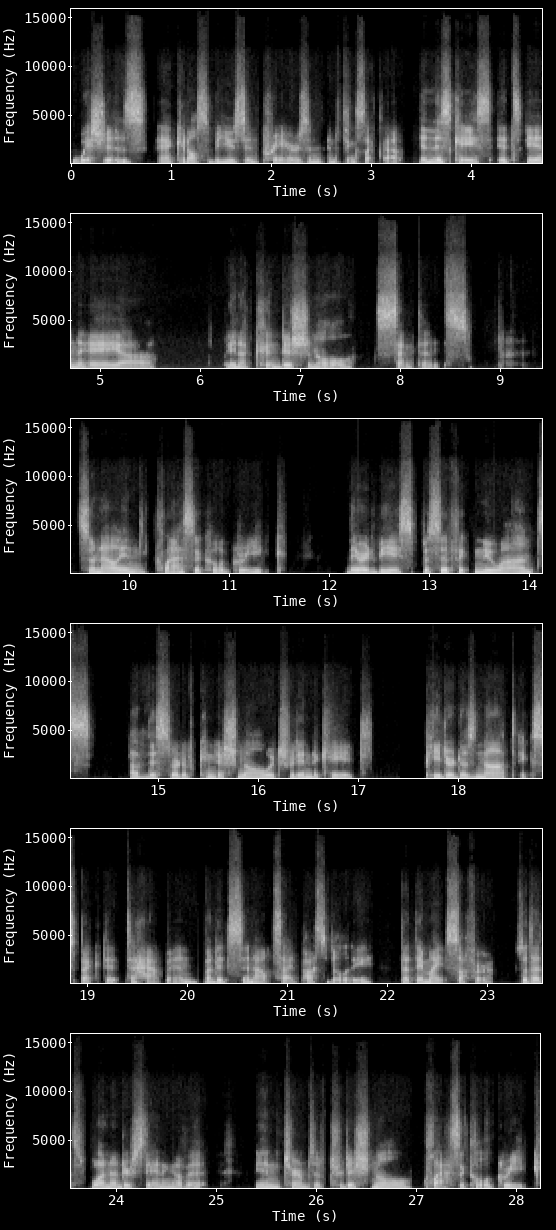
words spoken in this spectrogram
wishes. And it can also be used in prayers and, and things like that. In this case, it's in a uh, in a conditional sentence. So now in classical Greek, there would be a specific nuance of this sort of conditional, which would indicate Peter does not expect it to happen, but it's an outside possibility that they might suffer. So that's one understanding of it in terms of traditional classical Greek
